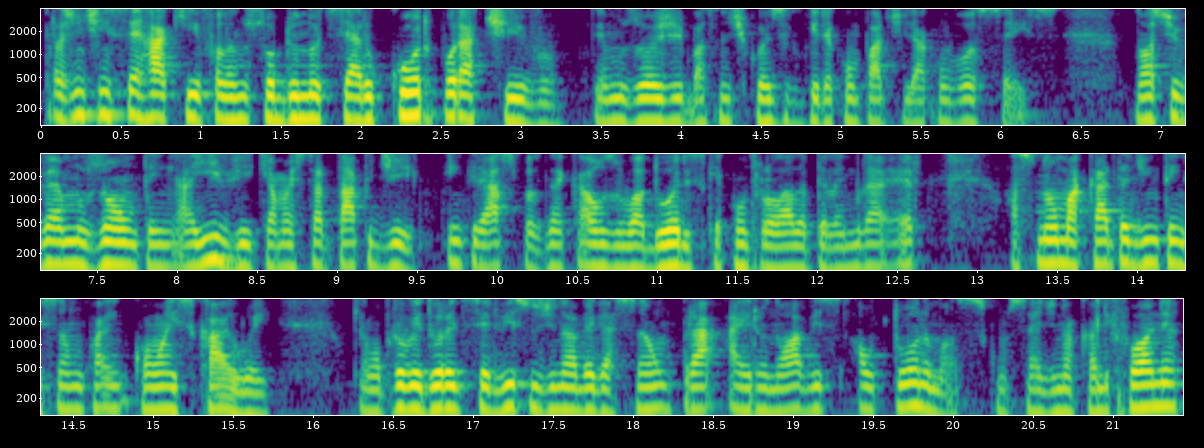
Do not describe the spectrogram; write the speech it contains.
Para a gente encerrar aqui falando sobre o noticiário corporativo, temos hoje bastante coisa que eu queria compartilhar com vocês. Nós tivemos ontem a IVE, que é uma startup de, entre aspas, né, carros voadores, que é controlada pela Embraer, assinou uma carta de intenção com a Skyway, que é uma provedora de serviços de navegação para aeronaves autônomas, com sede na Califórnia,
